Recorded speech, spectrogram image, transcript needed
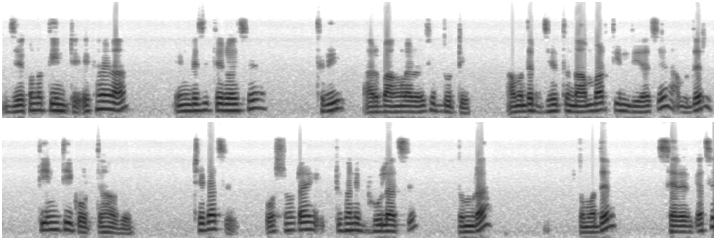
যে কোনো তিনটে। এখানে না, ইংরেজিতে রয়েছে থ্রি আর বাংলা রয়েছে দুটি। আমাদের যেহেতু নাম্বার তিন দিয়ে আছে, আমাদের তিনটি করতে হবে। ঠিক আছে? প্রশ্নটা একটুখানি ভুল আছে। তোমরা তোমাদের স্যারের কাছে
